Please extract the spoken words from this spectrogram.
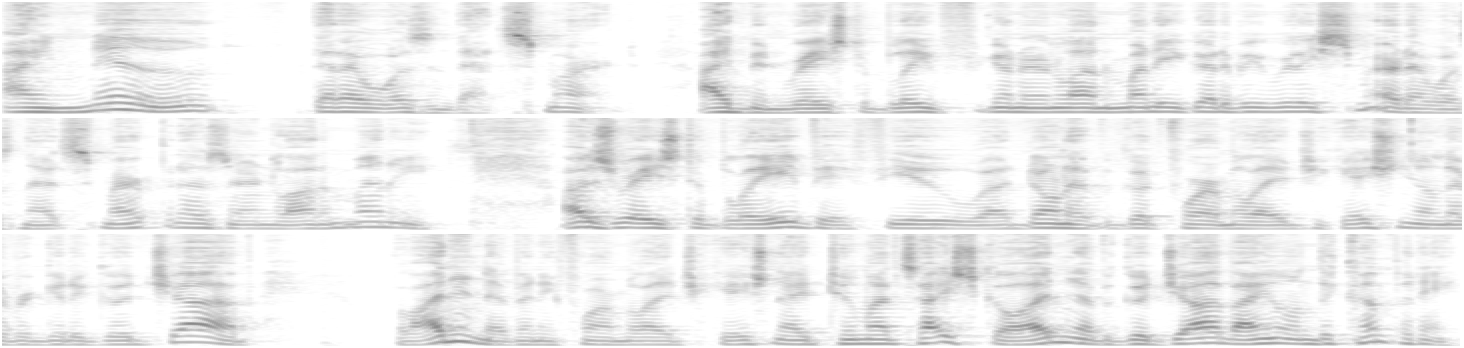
I knew that I wasn't that smart. I'd been raised to believe if you're going to earn a lot of money, you've got to be really smart. I wasn't that smart, but I was earning a lot of money. I was raised to believe if you uh, don't have a good formal education, you'll never get a good job. Well, I didn't have any formal education. I had two months high school. I didn't have a good job. I owned the company.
